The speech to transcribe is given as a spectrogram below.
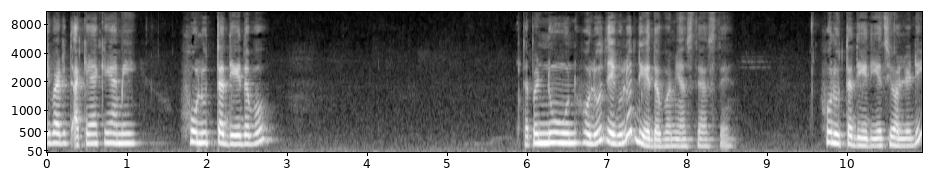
এবারে একে একে আমি হলুদটা দিয়ে দেবো। তারপর নুন, হলুদ এগুলো দিয়ে দেবো আমি আস্তে আস্তে। হলুদটা দিয়ে দিয়েছি অলরেডি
